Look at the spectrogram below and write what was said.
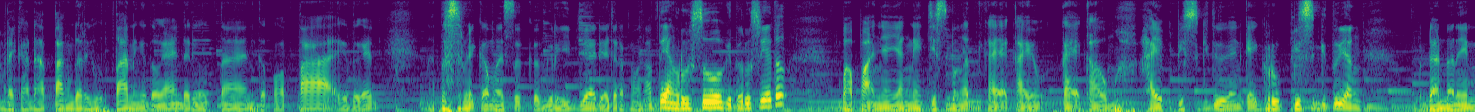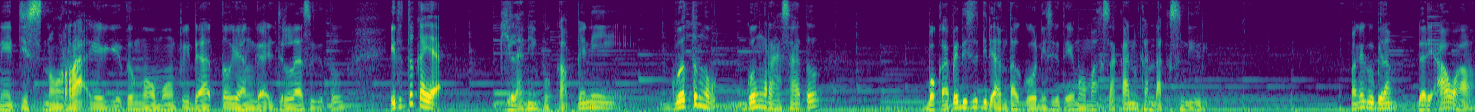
mereka datang dari hutan gitu kan dari hutan ke kota gitu kan. Nah terus mereka masuk ke gereja di acara pemakaman. Itu yang rusuh gitu. Rusuhnya tuh bapaknya yang necis banget kayak kayak kayak kaum hypeis gitu kan kayak grupis gitu yang dandannya necis norak kayak gitu ngomong pidato yang gak jelas gitu. Itu tuh kayak gila nih bokapnya nih. Gue tuh gue ngerasa tuh bokapnya di situ jadi antagonis gitu ya memaksakan kehendak sendiri. Makanya gue bilang dari awal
